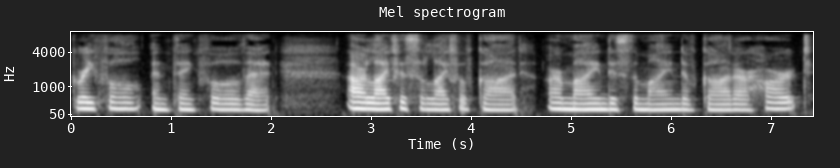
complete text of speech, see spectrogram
grateful and thankful that our life is the life of God. Our mind is the mind of God. Our heart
